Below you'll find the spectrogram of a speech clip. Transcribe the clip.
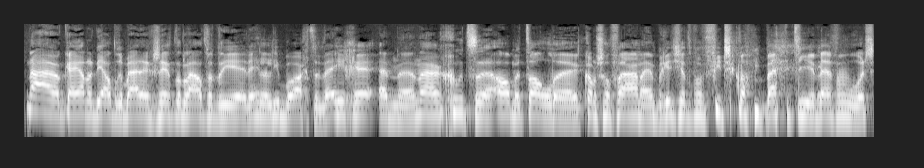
Nou, oké, hadden die andere beiden gezegd... Dan laten we die, de hele limo achterwege. En eh, nou goed, eh, al met al eh, kwam Sylvana en Bridget op een fiets kwam bij TMF Awards.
